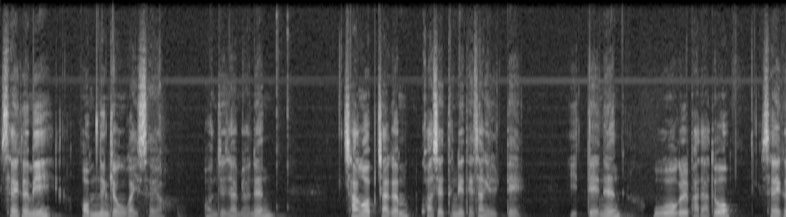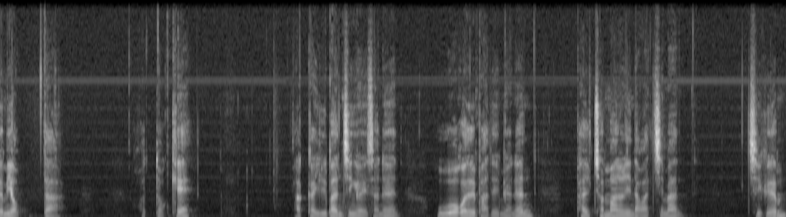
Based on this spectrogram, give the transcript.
세금이 없는 경우가 있어요. 언제냐면은 창업 자금 과세 특례 대상일 때 이때는 5억을 받아도 세금이 없다. 어떻게? 아까 일반 증여에서는 5억 원을 받으면은 8천만 원이 나왔지만 지금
